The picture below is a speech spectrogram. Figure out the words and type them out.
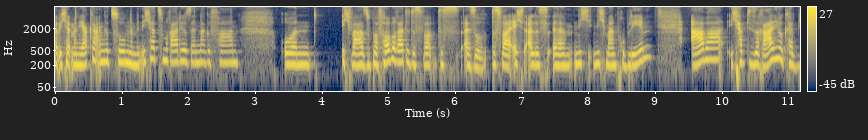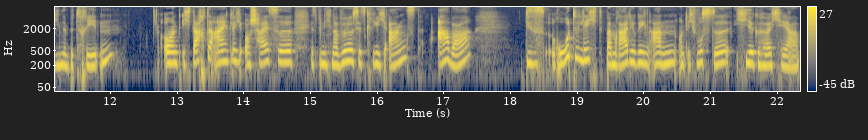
habe ich halt meine Jacke angezogen, dann bin ich halt zum Radiosender gefahren und ich war super vorbereitet. Das war das, also das war echt alles ähm, nicht nicht mein Problem. Aber ich habe diese Radiokabine betreten und ich dachte eigentlich, oh Scheiße, jetzt bin ich nervös, jetzt kriege ich Angst. Aber dieses rote Licht beim Radio ging an und ich wusste, hier gehöre ich her.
